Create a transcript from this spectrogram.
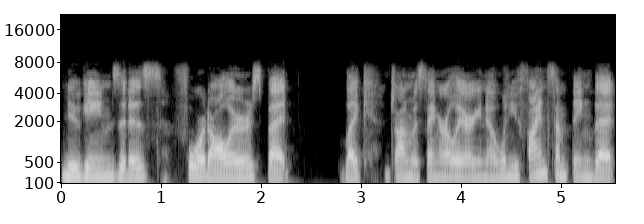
new games. It is four dollars, but like John was saying earlier, you know, when you find something that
